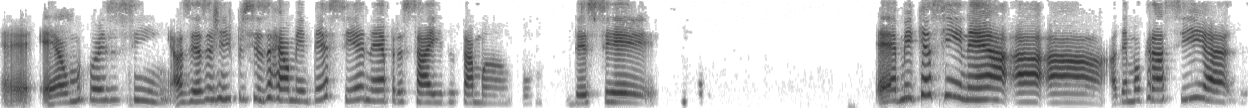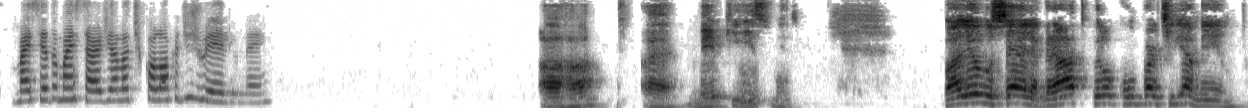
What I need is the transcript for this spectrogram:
É, é uma coisa assim, às vezes a gente precisa realmente descer, né, para sair do tamanco descer. É meio que assim, né? A, a, a democracia, mais cedo ou mais tarde, ela te coloca de joelho, né? Aham, é, meio que isso mesmo. Valeu, Lucélia, grato pelo compartilhamento.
